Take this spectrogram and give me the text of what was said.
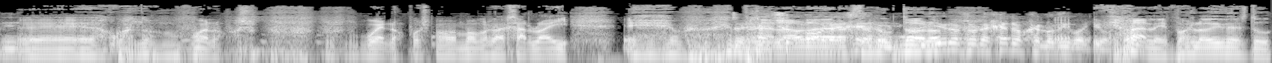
eh, cuando bueno, pues, pues, bueno, pues vamos a dejarlo ahí eh, a la hora de arrastrar un toro. mulilleros orejeros que lo digo yo. Que Vale, pues lo dices tú.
